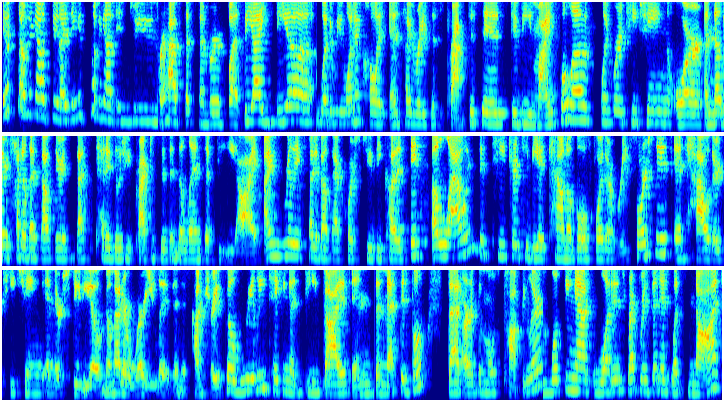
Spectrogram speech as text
It's coming out soon. I think it's coming out in June, perhaps September. But the idea, whether we want to call it anti racist practices to be mindful of when we're teaching, or another title that's out there is best pedagogy practices in the lens of DEI. I'm really excited about that course too, because it's allowing the teacher to be accountable for their resources and how they're teaching in their studio, no matter where you live in this country. So, really taking a deep dive in the method books that are the most popular, looking at what is represented what's not,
